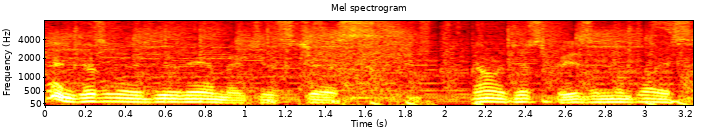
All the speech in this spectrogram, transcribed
And doesn't really do damage, it's just... No, it just freezes in place.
